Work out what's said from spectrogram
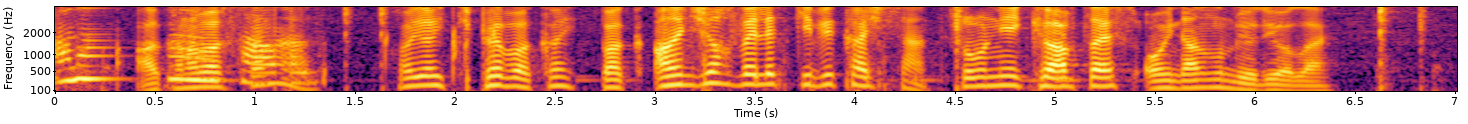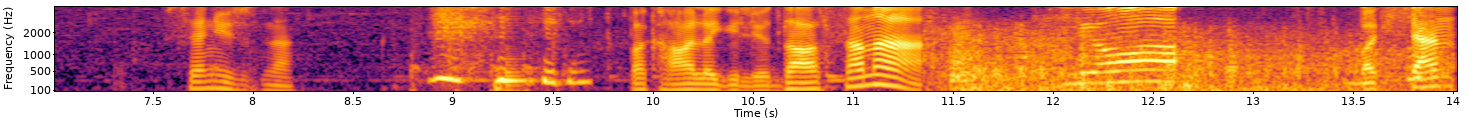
Ana. Arkana baksana. sağ ol. Ay ay tipe bak ay. Bak ancak velet gibi kaç sen. Sonra niye Craft Ice oynanılmıyor diyorlar. Sen yüzünden. bak hala gülüyor. Dalsana. Yo. Bak sen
